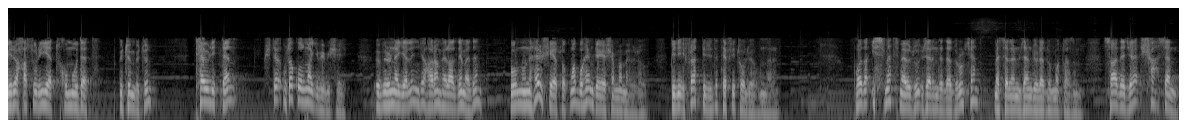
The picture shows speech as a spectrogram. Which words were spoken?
Biri hasuriyet, humudet, bütün bütün. Tevlitten işte uzak olma gibi bir şey. Öbürüne gelince haram helal demeden burnunu her şeye sokma, bu hemce yaşama mevzu. Biri ifrat, biri de tefrit oluyor bunların. Bu arada ismet mevzu üzerinde de dururken meselelerin üzerinde öyle durmak lazım. Sadece şahsen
